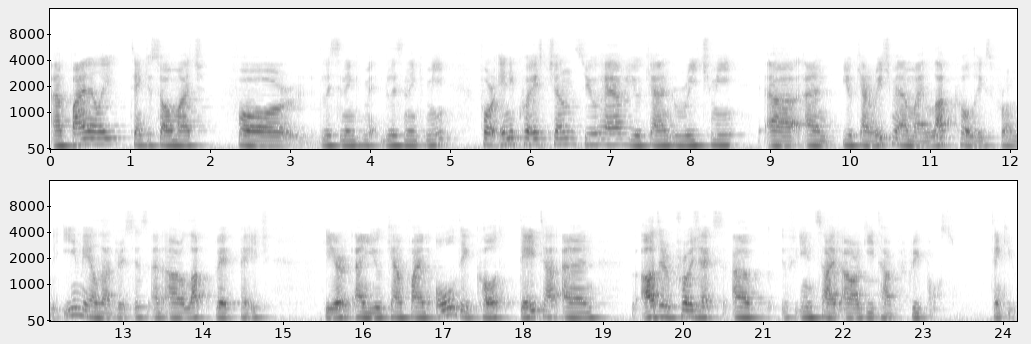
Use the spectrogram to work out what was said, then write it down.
And finally, thank you so much for listening listening me. For any questions you have, you can reach me uh, and you can reach me and my lab colleagues from the email addresses and our lab web page here and you can find all the code, data and other projects uh, inside our GitHub repos. Thank you.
